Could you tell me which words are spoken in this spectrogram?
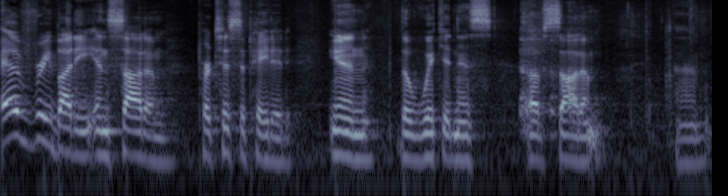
everybody in Sodom participated in the wickedness of Sodom. Um,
